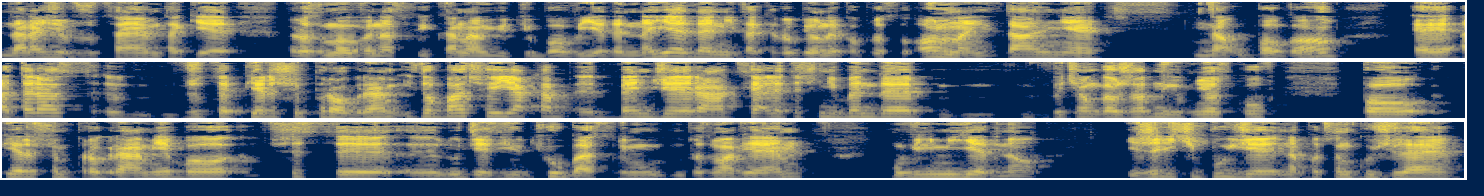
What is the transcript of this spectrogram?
na razie wrzucałem takie rozmowy na swój kanał YouTube'owy jeden na jeden i tak robione po prostu online, zdalnie, na ubogo. E, a teraz e, wrzucę pierwszy program i zobaczę, jaka będzie reakcja, ale też nie będę wyciągał żadnych wniosków po pierwszym programie, bo wszyscy ludzie z YouTube'a, z którymi rozmawiałem, mówili mi jedno. Jeżeli ci pójdzie na początku źle,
